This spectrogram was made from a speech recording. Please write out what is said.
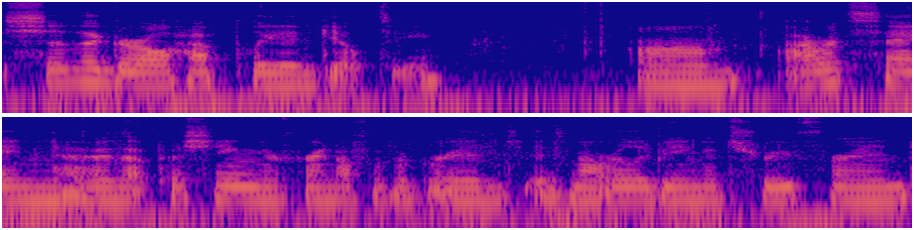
should the girl have pleaded guilty? Um, I would say no, that pushing your friend off of a bridge is not really being a true friend.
